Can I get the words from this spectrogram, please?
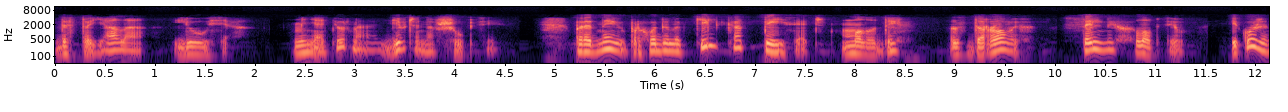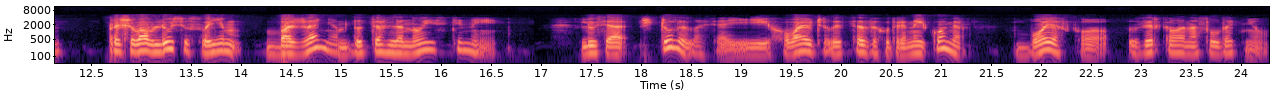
де стояла Люся, мініатюрна дівчина в шубці. Перед нею проходило кілька тисяч молодих, здорових, сильних хлопців, і кожен пришивав Люсю своїм бажанням до цегляної стіни. Люся щулилася і, ховаючи лице за хутряний комір, боязко зиркала на солдатню.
